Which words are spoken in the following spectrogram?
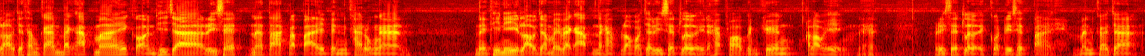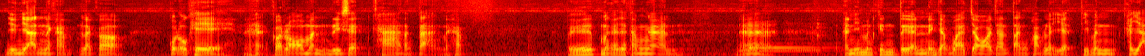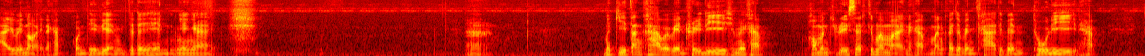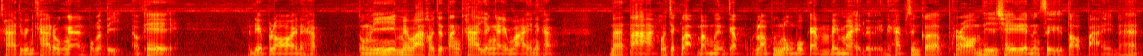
เราจะทำการแบ็กอัพไหมก่อนที่จะรีเซ็ตหน้าตากลับไปเป็นค่าโรงงาน ในที่นี้เราจะไม่แบ็กอัพนะครับ เราก็จะรีเซ็ตเลยนะครับ เพราะเป็นเครื่องของเราเองนะฮะรีเซ็ตเลยกดรีเซ็ตไป มันก็จะยืนยันนะครับ แล้วก็กดโอเคนะฮะก็รอมันรีเซ็ตค่าต่างๆนะครับปึ๊บมันก็จะทำงานอ่า อันนี้มันขึ้นเตือนเนื่องจากว่าจออาจารย์ตั้งความละเอียดที่มันขยายไว้หน่อยนะครับ คนที่เรียนจะได้เห็นง่ายๆ เมื่อกี้ตั้งค่าไว้เป็น 3D ใช่ไหมครับ พอมันรีเซ็ตขึ้นมาใหม่นะครับ มันก็จะเป็นค่าที่เป็น 2D นะครับ ค่าที่เป็นค่าโรงงานปกติ โอเค เรียบร้อยนะครับ ตรงนี้ไม่ว่าเขาจะตั้งค่ายังไงไว้นะครับ หน้าตาก็จะกลับมาเหมือนกับเราเพิ่งลงโปรแกรมใหม่ ๆ เลยนะครับ ซึ่งก็พร้อมที่จะใช้เรียนหนังสือต่อไปนะฮะ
